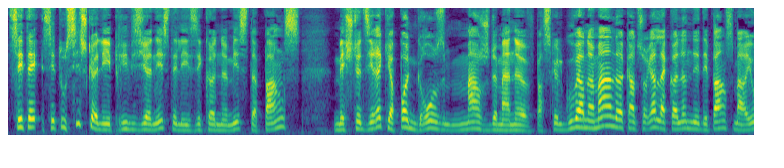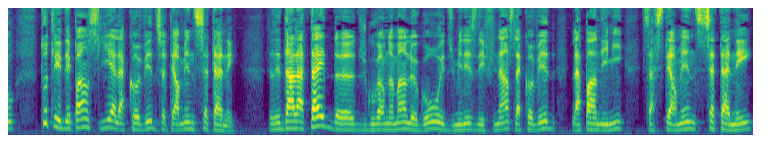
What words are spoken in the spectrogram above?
C'était- C'est aussi ce que les prévisionnistes et les économistes pensent, mais je te dirais qu'il n'y a pas une grosse marge de manœuvre parce que le gouvernement, là, quand tu regardes la colonne des dépenses, Mario, toutes les dépenses liées à la COVID se terminent cette année. C'est-à-dire, dans la tête de- du gouvernement Legault et du ministre des Finances, la COVID, la pandémie, ça se termine cette année.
